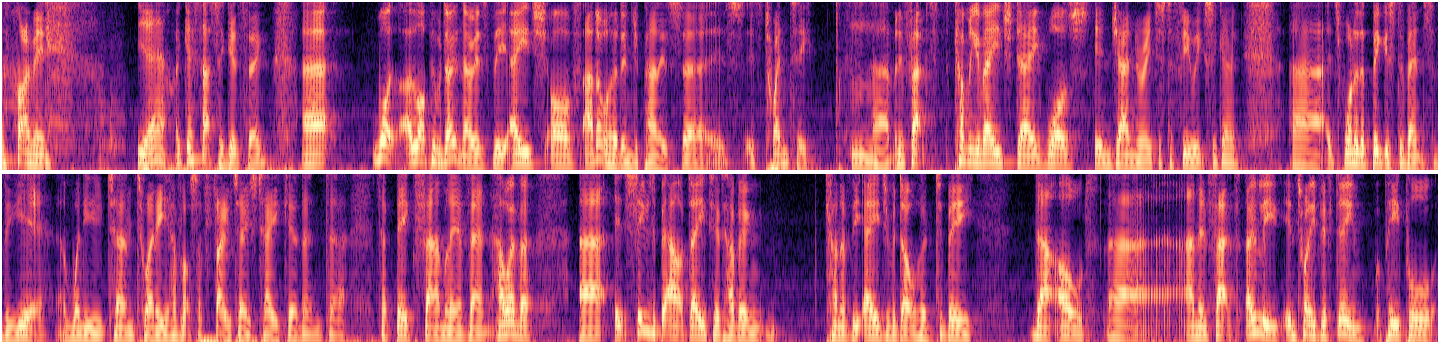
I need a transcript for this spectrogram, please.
I mean, yeah, I guess that's a good thing. Uh, what a lot of people don't know is the age of adulthood in Japan is uh, is, is 20. Hmm. Um, and in fact, Coming of Age Day was in January, just a few weeks ago. Uh, it's one of the biggest events of the year, and when you turn 20, you have lots of photos taken, and uh, it's a big family event. However, uh, it seems a bit outdated having kind of the age of adulthood to be that old. Uh, and in fact, only in 2015, people,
